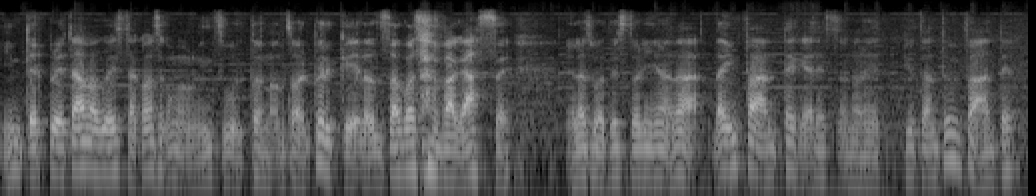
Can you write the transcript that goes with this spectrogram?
Interpretava questa cosa come un insulto, non so il perché, non so cosa pagasse nella sua testolina da, da infante, che adesso non è più tanto infante.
